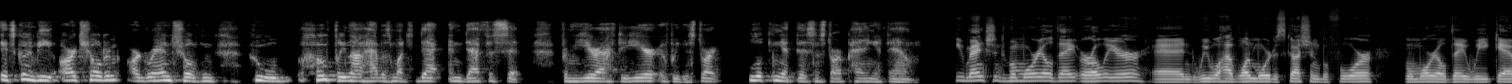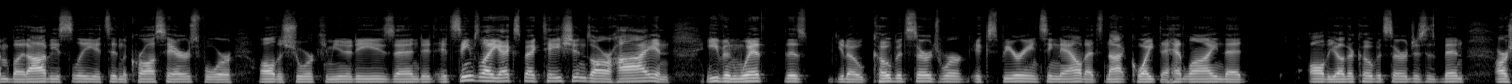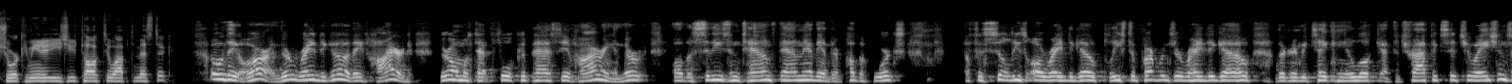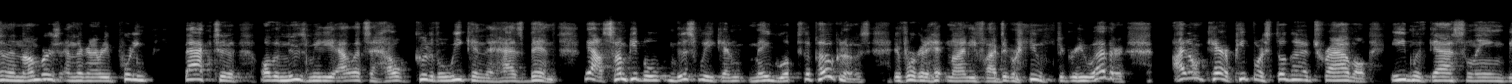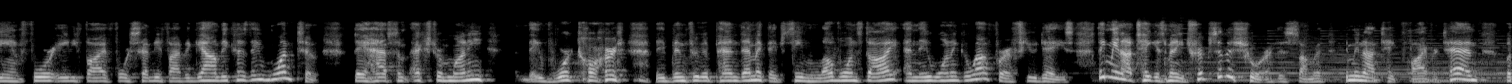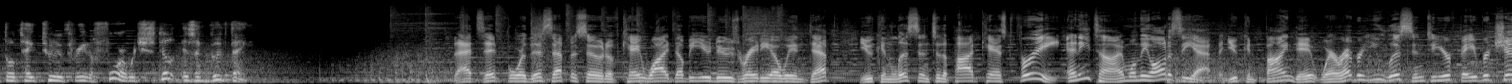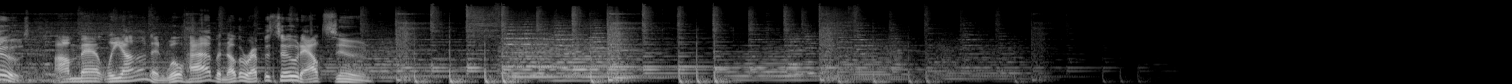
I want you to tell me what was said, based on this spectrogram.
It's going to be our children, our grandchildren, who will hopefully not have as much debt and deficit from year after year if we can start looking at this and start paying it down. You mentioned Memorial Day earlier, and we will have one more discussion before Memorial Day weekend, but obviously it's in the crosshairs for all the shore communities. And it, it seems like expectations are high. And even with this, you know, COVID surge we're experiencing now, that's not quite the headline that all the other COVID surges has been. Are short communities you talk to optimistic? Oh, they are. They're ready to go. They've hired. They're almost at full capacity of hiring, and they're all the cities and towns down there. They have their public works uh, facilities all ready to go. Police departments are ready to go. They're going to be taking a look at the traffic situations and the numbers, and they're going to be reporting back to all the news media outlets and how good of a weekend it has been. Yeah, some people this weekend may go up to the Poconos if we're going to hit 95 degree degree weather. I don't care. People are still going to travel, even with gasoline being 485, 475 a gallon, because they want to. They have some extra money they've worked hard they've been through the pandemic they've seen loved ones die and they want to go out for a few days they may not take as many trips to the shore this summer they may not take five or ten but they'll take two to three to four which still is a good thing that's it for this episode of KYW News Radio in depth. You can listen to the podcast free anytime on the Audacy app, and you can find it wherever you listen to your favorite shows. I'm Matt Leon, and we'll have another episode out soon.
